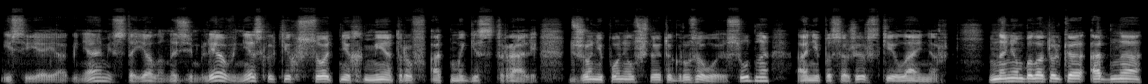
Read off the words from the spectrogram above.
и, сияя огнями, стояла на земле в нескольких сотнях метров от магистрали. Джонни понял, что это грузовое судно, а не пассажирский лайнер. На нем была только одна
